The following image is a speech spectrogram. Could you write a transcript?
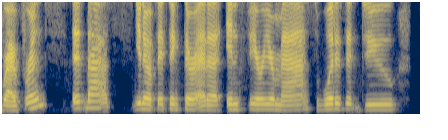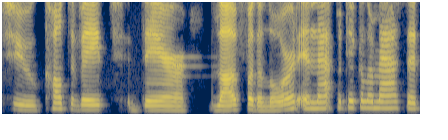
reverence at mass you know if they think they're at an inferior mass what does it do to cultivate their love for the lord in that particular mass that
